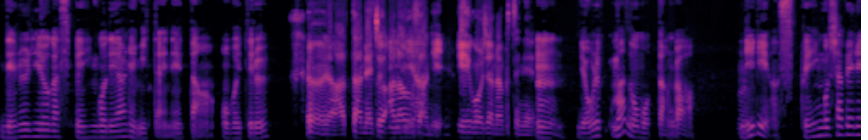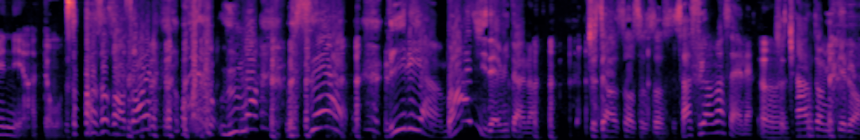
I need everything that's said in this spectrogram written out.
デルリオがスペイン語でやれみたいな言ったん覚えてる？うんあったね。ちょっとアナウンサーに。英語じゃなくてね、うん。で俺まず思ったんが、リリアンスペイン語喋れんねやって思ってそうそうそうそれうまうせえ。リリアンマジで？みたいな。ちょっとそうそうそうさすがマサやね、うん。ちちゃんと見てるわ。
